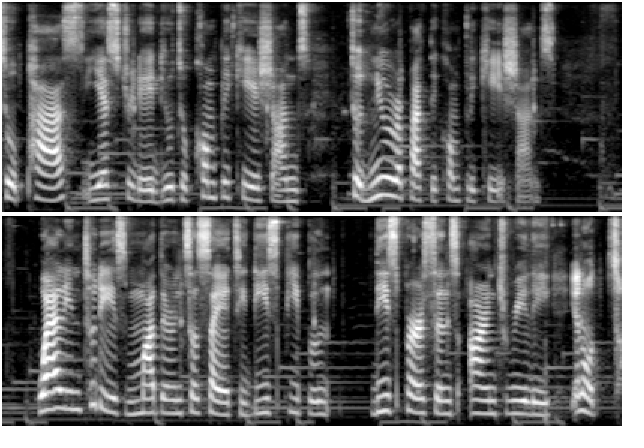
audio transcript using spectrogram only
to pass yesterday due to complications, to neuropathy complications. While in today's modern society, these people, these persons aren't really, you know, t-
